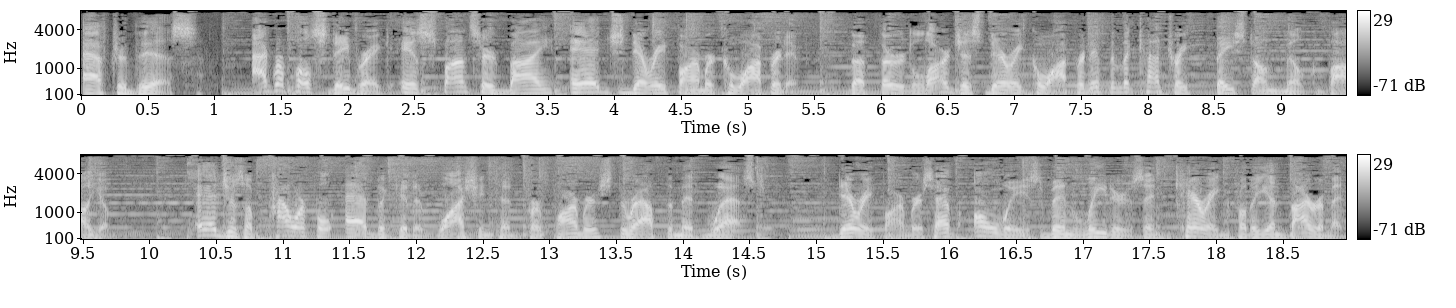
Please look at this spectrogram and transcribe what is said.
after this. AgriPulse Daybreak is sponsored by Edge Dairy Farmer Cooperative, the third largest dairy cooperative in the country based on milk volume. Edge is a powerful advocate in Washington for farmers throughout the Midwest. Dairy farmers have always been leaders in caring for the environment,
